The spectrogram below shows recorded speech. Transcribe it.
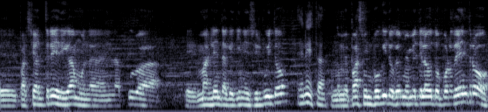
del parcial 3, digamos, en la curva eh, más lenta que tiene el circuito. En esta. Cuando me paso un poquito que él me mete el auto por dentro,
